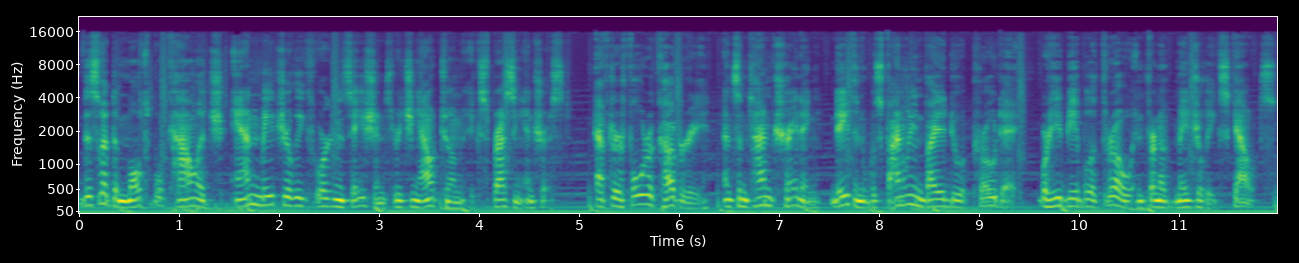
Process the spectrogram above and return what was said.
This led to multiple college and major league organizations reaching out to him expressing interest. After a full recovery and some time training, Nathan was finally invited to a pro day where he'd be able to throw in front of major league scouts.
